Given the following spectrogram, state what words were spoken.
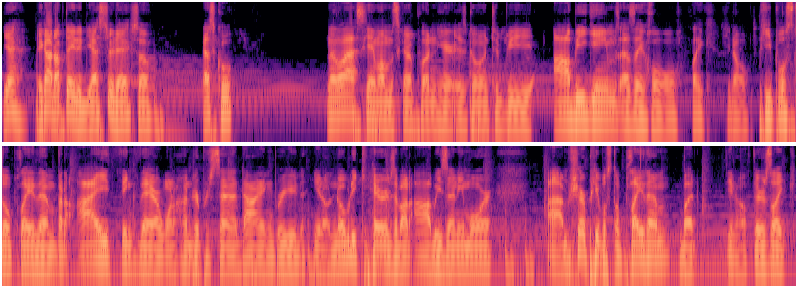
yeah, it got updated yesterday, so that's cool. Now, the last game I'm just going to put in here is going to be obby games as a whole. Like, you know, people still play them, but I think they are 100% a dying breed. You know, nobody cares about obbies anymore. I'm sure people still play them, but you know, there's like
